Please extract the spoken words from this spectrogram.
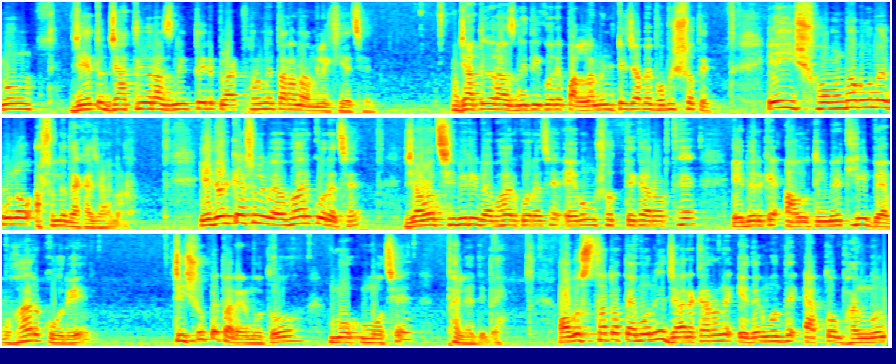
এবং যেহেতু জাতীয় রাজনীতির প্ল্যাটফর্মে তারা নাম লিখিয়েছে জাতীয় রাজনীতি করে পার্লামেন্টে যাবে ভবিষ্যতে, এই সম্ভাবনাগুলো আসলে দেখা যায় না। এদেরকে আসলে ব্যবহার করেছে, জামাত শিবিরই ব্যবহার করেছে এবং সত্যিকার অর্থে এদেরকে আলটিমেটলি ব্যবহার করে টিস্যু পেপারের মতো মুখ মুছে ফেলে দিবে। অবস্থাটা তেমনই, যার কারণে এদের মধ্যে এত ভাঙ্গন,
